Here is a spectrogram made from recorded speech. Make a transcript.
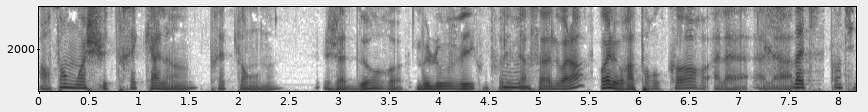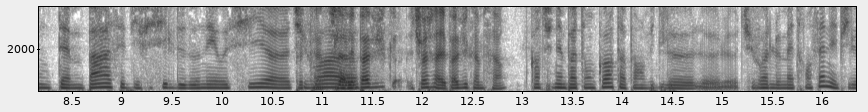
Alors, tant moi, je suis très câlin, très tendre. J'adore euh, me lever contre les Mhm. personnes. Voilà. Ouais, le rapport au corps, à la. À la... Bah, tu- quand tu ne t'aimes pas, c'est difficile de donner aussi, euh, tu vois. je l'avais pas vu. Tu vois, je l'avais pas vu comme ça. quand tu n'aimes pas ton corps, t'as pas envie de le, le- le- tu vois, de le mettre en scène. Et puis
